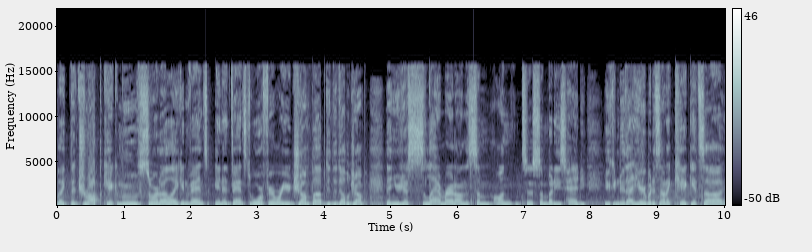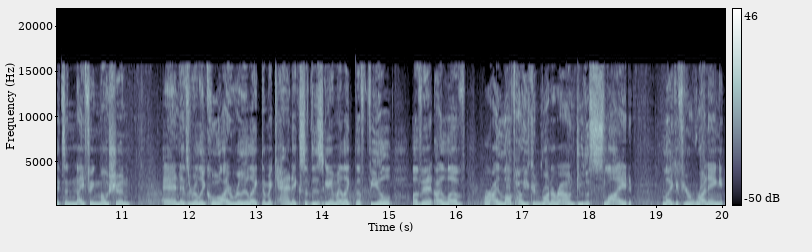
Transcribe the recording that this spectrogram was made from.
like the drop kick move, sorta like in advanced in advanced warfare, where you jump up, do the double jump, then you just slam right on some onto somebody's head. You can do that here, but it's not a kick; it's a it's a knifing motion, and it's really cool. I really like the mechanics of this game. I like the feel of it. I love or I love how you can run around, do the slide. Like if you're running,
